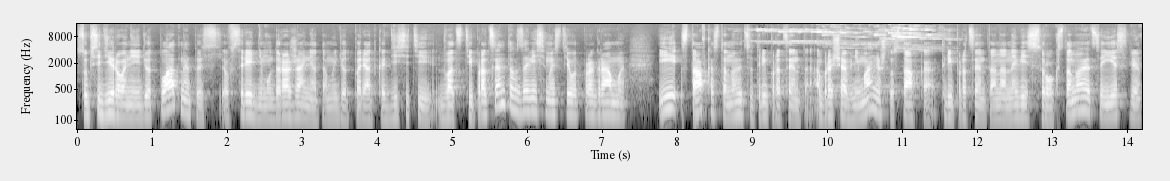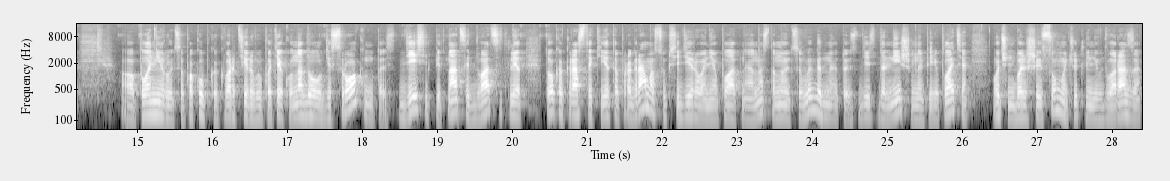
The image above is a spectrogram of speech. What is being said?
субсидирование идет платное, то есть в среднем удорожание там идет порядка 10-20% в зависимости от программы, и ставка становится 3%. Обращаю внимание, что ставка 3% она на весь срок становится, если Э, планируется покупка квартиры в ипотеку на долгий срок, ну, то есть 10, 15, 20 лет, то как раз таки эта программа субсидирования платная, она становится выгодная, то есть здесь в дальнейшем на переплате очень большие суммы, чуть ли не в два раза,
